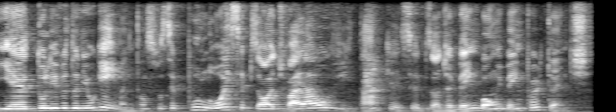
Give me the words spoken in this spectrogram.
E é do livro do Neil Gaiman. Então, se você pulou esse episódio, vai lá ouvir, tá? Que esse episódio é bem bom e bem importante.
